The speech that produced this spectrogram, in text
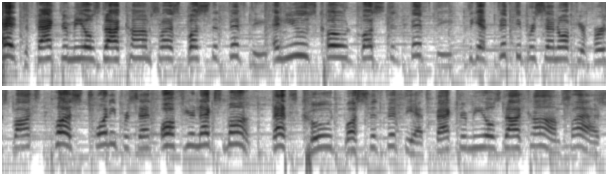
Head to factormeals.com slash busted50 and use code busted50 to get 50% off your first box plus 20% off your next month. That's code busted50 at factormeals.com slash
